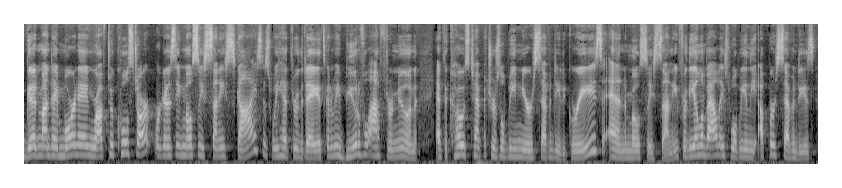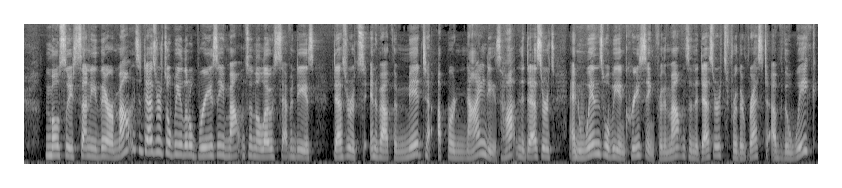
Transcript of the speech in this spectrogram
Good Monday morning. We're off to a cool start. We're going to see mostly sunny skies as we head through the day. It's going to be beautiful afternoon. At the coast, temperatures will be near 70 degrees and mostly sunny. For the inland valleys, we'll be in the upper 70s, mostly sunny there. Mountains and deserts will be a little breezy. Mountains in the low 70s, deserts in about the mid to upper 90s. Hot in the deserts, and winds will be increasing for the mountains and the deserts for the rest of the week.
